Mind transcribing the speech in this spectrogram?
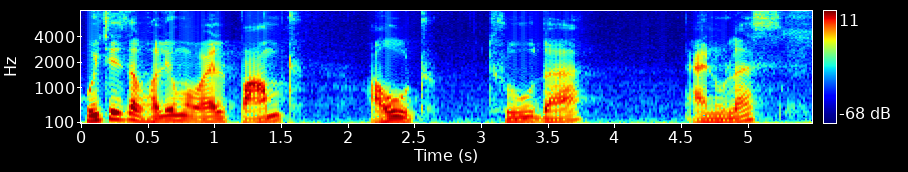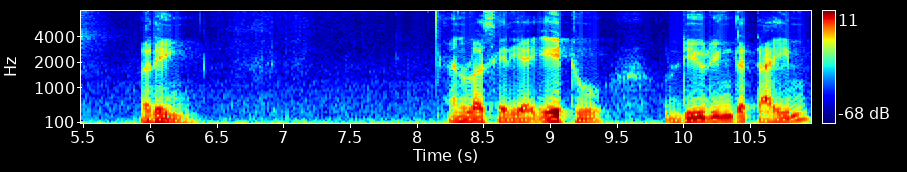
which is the volume of oil pumped out through the annulus ring annulus area A 2 during the time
